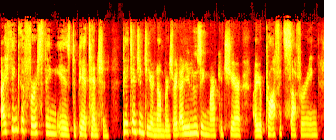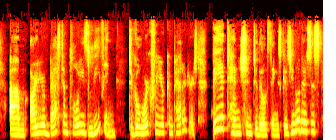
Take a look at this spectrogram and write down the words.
I think the first thing is to pay attention. Pay attention to your numbers, right? Are you losing market share? Are your profits suffering? Um, are your best employees leaving? To go work for your competitors pay attention to those things because you know there's this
